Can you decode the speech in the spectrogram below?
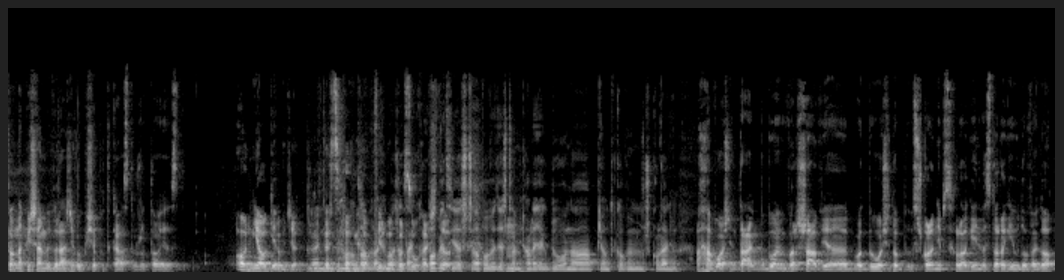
to napiszemy wyraźnie w opisie podcastu, że to jest o nie o giełdzie. Jak ktoś chce No dobra, filmu że posłuchać, tak. Powiedz to... jeszcze, opowiedz jeszcze, Michale, jak było na piątkowym szkoleniu. Aha, właśnie, tak, bo byłem w Warszawie, odbyło się to szkolenie psychologii inwestora giełdowego.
